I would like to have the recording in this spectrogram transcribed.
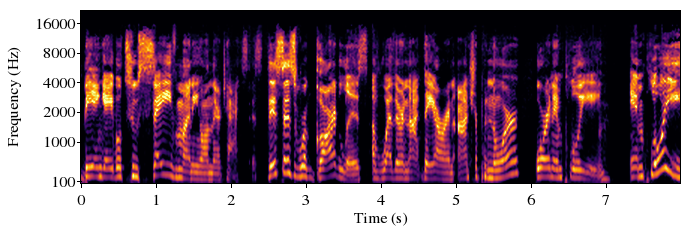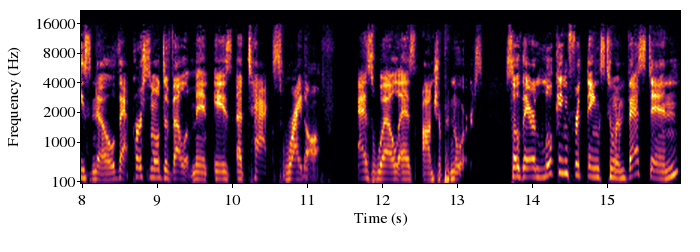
being able to save money on their taxes. This is regardless of whether or not they are an entrepreneur or an employee. Employees know that personal development is a tax write off as well as entrepreneurs. So they're looking for things to invest in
